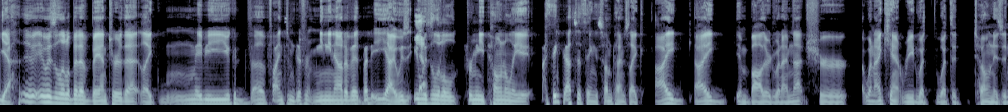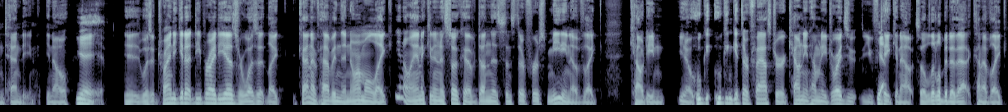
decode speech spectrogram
Yeah, it, it was a little bit of banter that like maybe you could uh, find some different meaning out of it, but yeah, it was it Yeah. was a little for me tonally. I think that's the thing. Sometimes like I I am bothered when I'm not sure when I can't read what what the tone is intending. You know, Yeah, yeah. Was it trying to get at deeper ideas or was it like kind of having the normal like you know Anakin and Ahsoka have done this since their first meeting of like counting you know who who can get there faster or counting how many droids you, you've Yeah. taken out so a little bit of that kind of like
